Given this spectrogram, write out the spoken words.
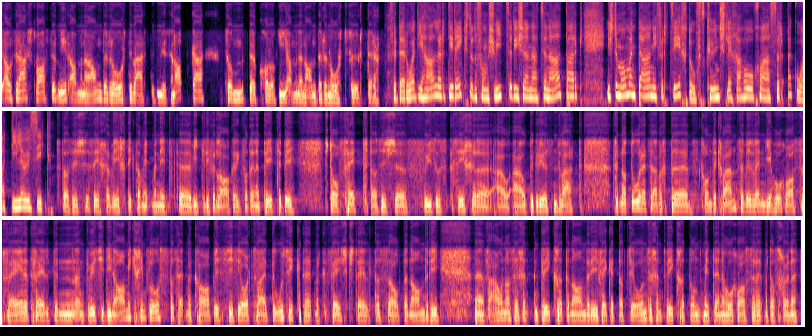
als Restwasser wir an einem anderen Ort werden müssen abgeben um die Ökologie an einem anderen Ort zu fördern. Für den Rudi Haller, Direktor vom Schweizerischen Nationalpark, ist der momentane Verzicht auf das künstliche Hochwasser eine gute Lösung. Das ist sicher wichtig, damit man nicht äh, weitere Verlagerung von diesen PCB-Stoffen hat. Das ist äh, für uns sicher äh, auch, auch begrüßenswert. Für die Natur hat es einfach die Konsequenzen, weil wenn die Hochwasser fehlen, fehlt eine, eine gewisse Dynamik im Fluss. Das hat man gehabt bis ins Jahr 2000. Da hat man festgestellt, dass halt eine andere äh, Fauna sich entwickelt, eine andere Vegetation sich entwickelt und mit diesen Hochwasser hat man das können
